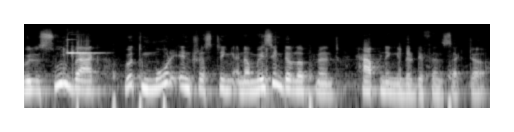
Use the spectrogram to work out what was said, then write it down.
We'll soon back with more interesting and amazing development happening in the defense sector.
